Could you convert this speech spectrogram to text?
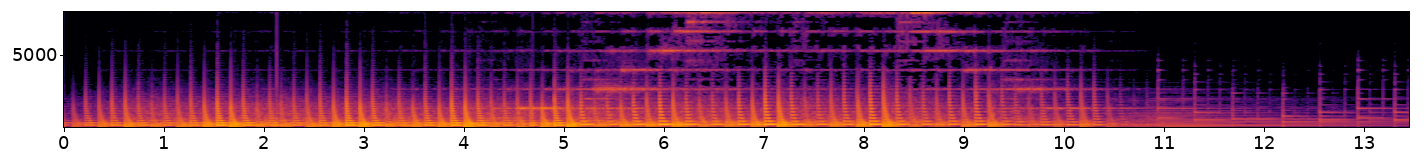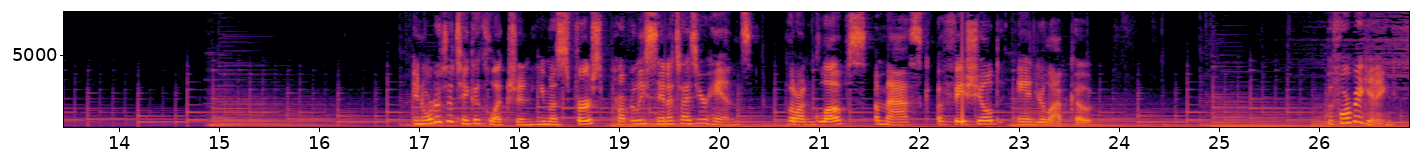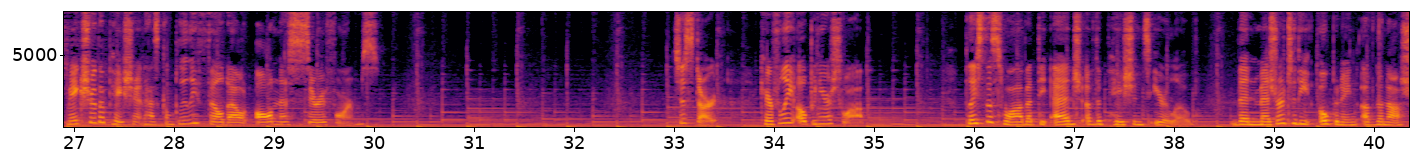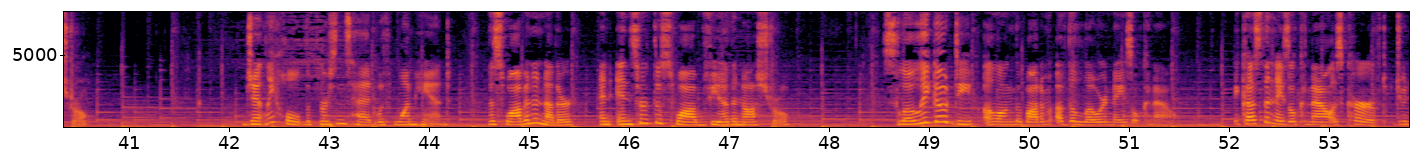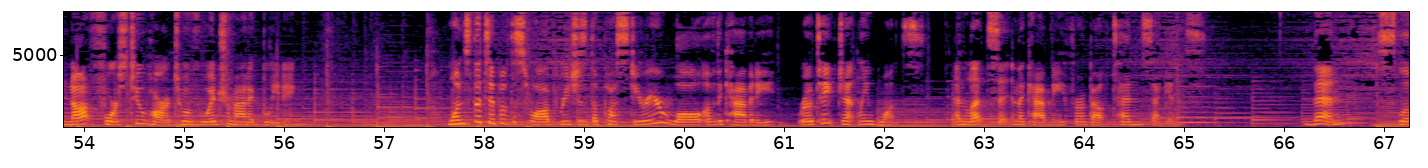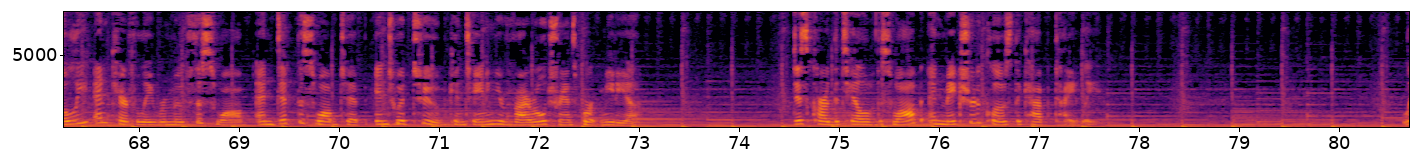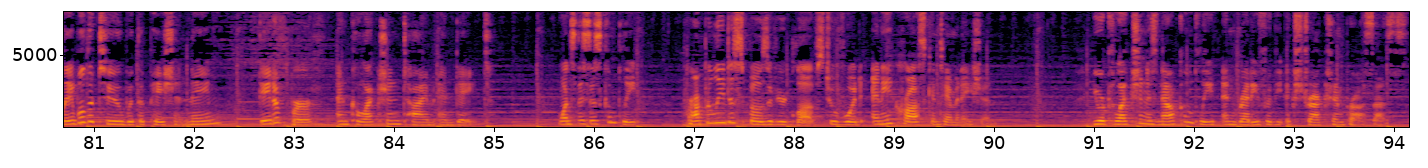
In order to take a collection, you must first properly sanitize your hands, put on gloves, a mask, a face shield, and your lab coat. Before beginning, make sure the patient has completely filled out all necessary forms. To start, carefully open your swab. Place the swab at the edge of the patient's earlobe, then measure to the opening of the nostril. Gently hold the person's head with one hand, the swab in another, and insert the swab via the nostril. Slowly go deep along the bottom of the lower nasal canal. Because the nasal canal is curved, do not force too hard to avoid traumatic bleeding. Once the tip of the swab reaches the posterior wall of the cavity, rotate gently once and let sit in the cavity for about 10 seconds. Then, slowly and carefully remove the swab and dip the swab tip into a tube containing your viral transport media. Discard the tail of the swab and make sure to close the cap tightly. Label the tube with the patient name, date of birth, and collection time and date. Once this is complete, properly dispose of your gloves to avoid any cross-contamination. Your collection is now complete and ready for the extraction process.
